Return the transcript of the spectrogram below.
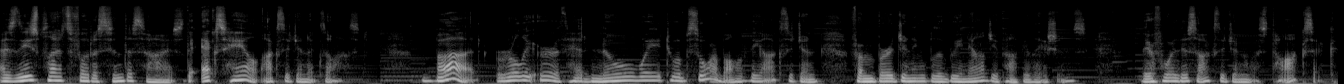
As these plants photosynthesize, they exhale oxygen exhaust. But early Earth had no way to absorb all of the oxygen from burgeoning blue green algae populations. Therefore, this oxygen was toxic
